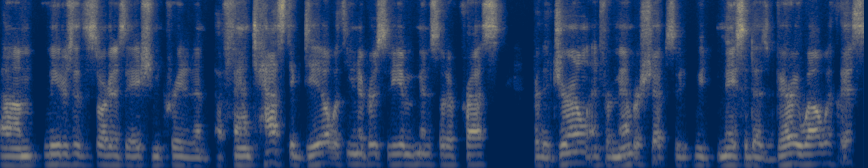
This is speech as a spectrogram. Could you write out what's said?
um, leaders of this organization created a, a, fantastic deal with the University of Minnesota Press for the journal and for memberships. We, we, NAISA does very well with this.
